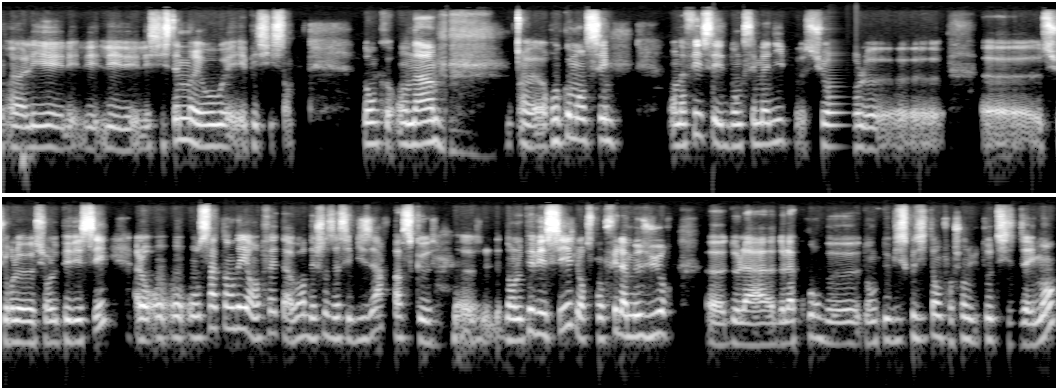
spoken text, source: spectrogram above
euh, les, les, les, les, systèmes réo épaississants. Donc on a recommencé on a fait ces, donc ces manips sur le, euh, PVC. Alors, on, s'attendait en fait à avoir des choses assez bizarres parce que euh, dans le PVC, lorsqu'on fait la mesure euh, de, la, courbe de viscosité en fonction du taux de cisaillement,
